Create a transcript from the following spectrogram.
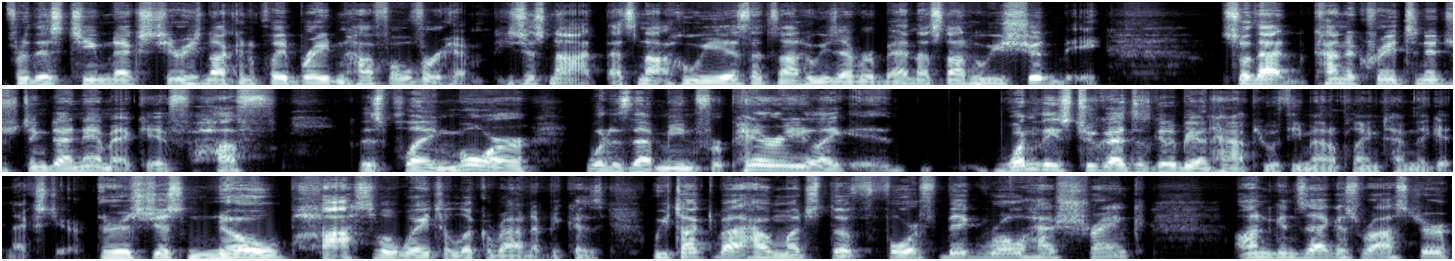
for this team next year, he's not going to play Braden Huff over him. He's just not. That's not who he is. That's not who he's ever been. That's not who he should be. So that kind of creates an interesting dynamic. If Huff is playing more, what does that mean for Perry? Like one of these two guys is going to be unhappy with the amount of playing time they get next year. There is just no possible way to look around it because we talked about how much the fourth big role has shrank on Gonzaga's roster,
